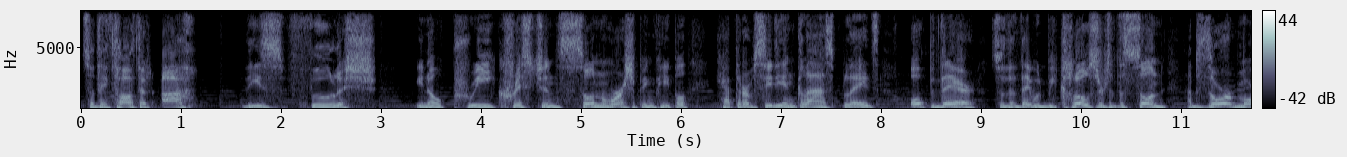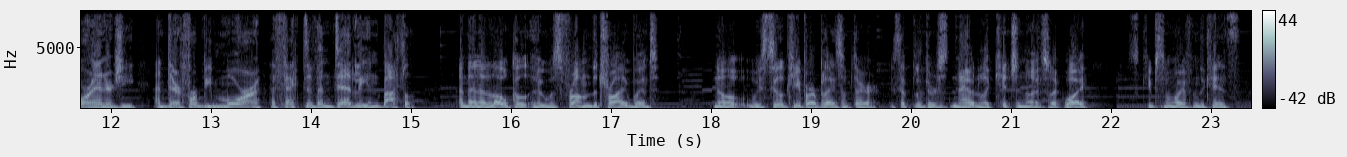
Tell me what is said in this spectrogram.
So they thought that, ah, these foolish, you know, pre Christian sun worshipping people kept their obsidian glass blades up there so that they would be closer to the sun, absorb more energy, and therefore be more effective and deadly in battle. And then a local who was from the tribe went, No, we still keep our blades up there, except that they're just now like kitchen knives. Like, why? Just keeps them away from the kids.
